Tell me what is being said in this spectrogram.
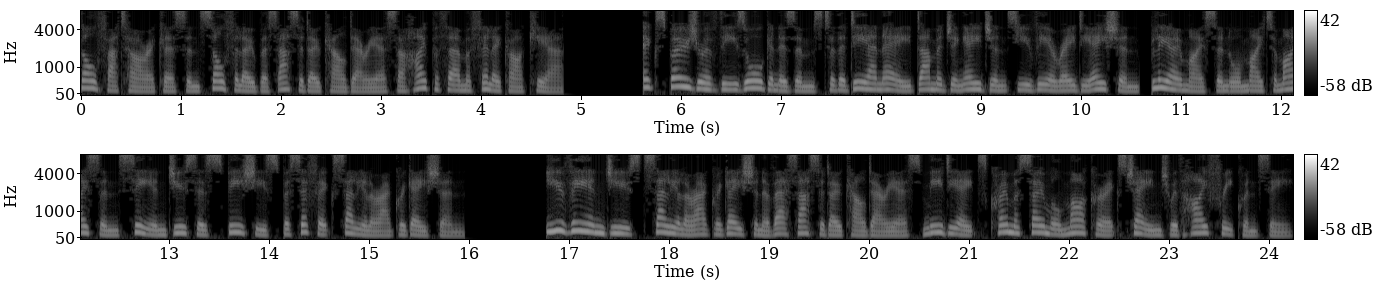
solfataricus and Sulfolobus acidocaldarius are hyperthermophilic archaea. Exposure of these organisms to the DNA-damaging agents UV irradiation, bleomycin or mitomycin C induces species-specific cellular aggregation. UV-induced cellular aggregation of S. acidocaldarius mediates chromosomal marker exchange with high frequency.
